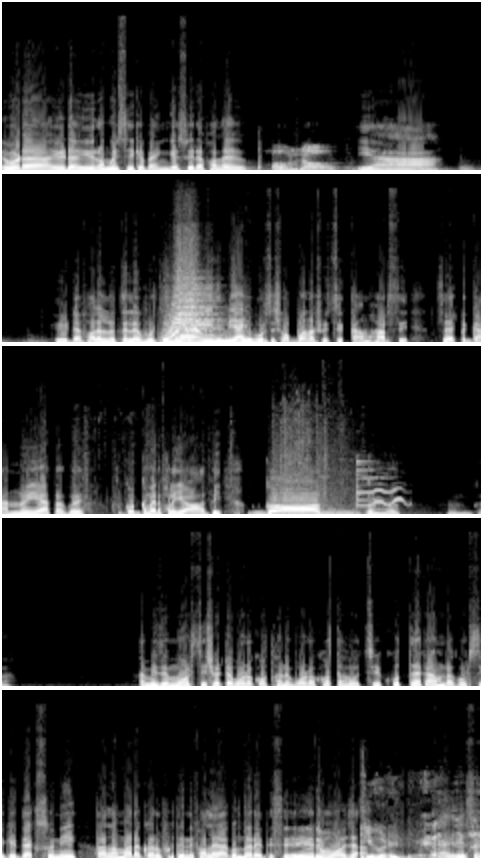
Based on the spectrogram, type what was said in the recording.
এবারটা এটা এরম হয়েছে কে ব্যাঙ্গে সুইরা ফালাই ইয়া এটা ফালাইলো তেলে ফুরতে এনিমি আই পড়ছে সব বানাস হয়েছে কাম হারছে। সে একটা গান নইয়া তারপরে গগ্গা মেরে ফালাইয়া দি। গগ গ- আমি যে মরছি সেটা বড় কথা না বড় কথা হচ্ছে কোথায় কামড়া করছি কি? দেখছ নি? তালা মারা ঘর ফুটতে নি ফালাই আগুন ধরাইতেছে রে মজা। এসে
